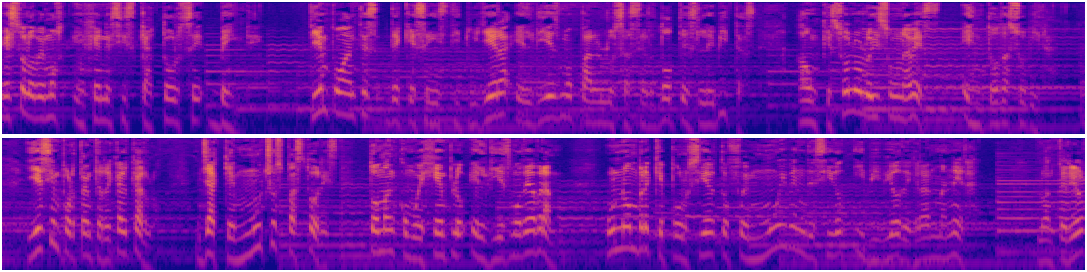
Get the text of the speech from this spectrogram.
esto lo vemos en Génesis 14, 20. Tiempo antes de que se instituyera el diezmo para los sacerdotes levitas, aunque solo lo hizo una vez en toda su vida. Y es importante recalcarlo, ya que muchos pastores toman como ejemplo el diezmo de Abraham, un hombre que por cierto fue muy bendecido y vivió de gran manera. Lo anterior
